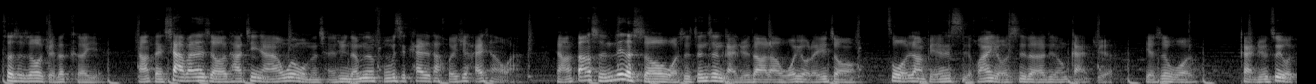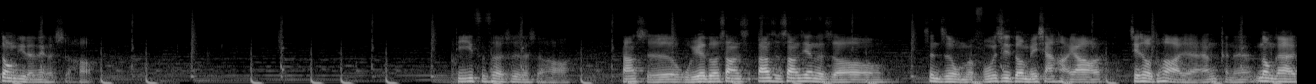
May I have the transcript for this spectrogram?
测试之后觉得可以，然后等下班的时候他竟然问我们程序能不能服务器开着，他回去还想玩。然后当时那个时候我是真正感觉到了我有了一种做让别人喜欢游戏的这种感觉，也是我。感觉最有动力的那个时候，第一次测试的时候，当时五月多上，当时上线的时候，甚至我们服务器都没想好要接受多少人，可能弄个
